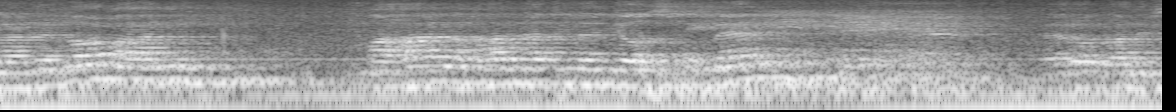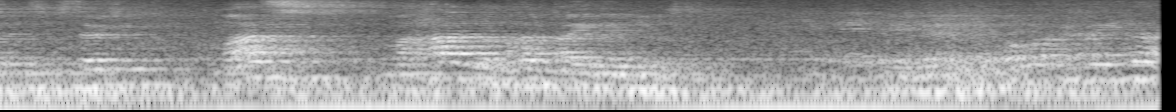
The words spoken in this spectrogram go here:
Brother Norman, mahal na mahal natin ng Diyos. Amen? Pero brothers and sisters, mas mahal na mahal tayo ng Diyos. Na?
